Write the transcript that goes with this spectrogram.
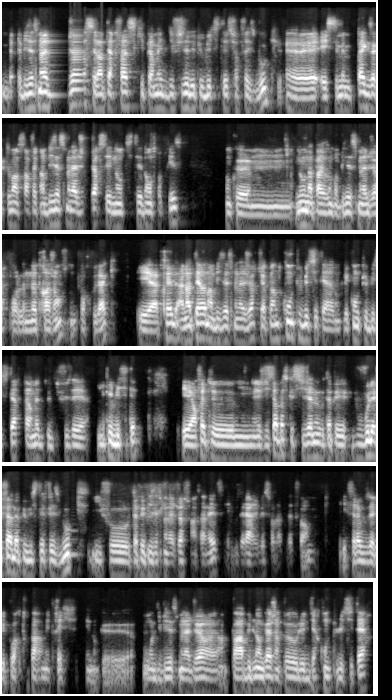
Business Manager, c'est l'interface qui permet de diffuser des publicités sur Facebook. Euh, et c'est même pas exactement ça. En fait, un Business Manager, c'est une entité d'entreprise. Donc, euh, nous, on a par exemple un Business Manager pour notre agence, donc pour Kudak. Et après, à l'intérieur d'un Business Manager, tu as plein de comptes publicitaires. Donc, les comptes publicitaires permettent de diffuser les publicités. Et en fait, euh, je dis ça parce que si jamais vous, tapez, vous voulez faire de la publicité Facebook, il faut taper Business Manager sur Internet et vous allez arriver sur la plateforme. Et c'est là que vous allez pouvoir tout paramétrer. Et donc, on dit Business Manager, un parabole de langage un peu au lieu de dire compte publicitaire.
